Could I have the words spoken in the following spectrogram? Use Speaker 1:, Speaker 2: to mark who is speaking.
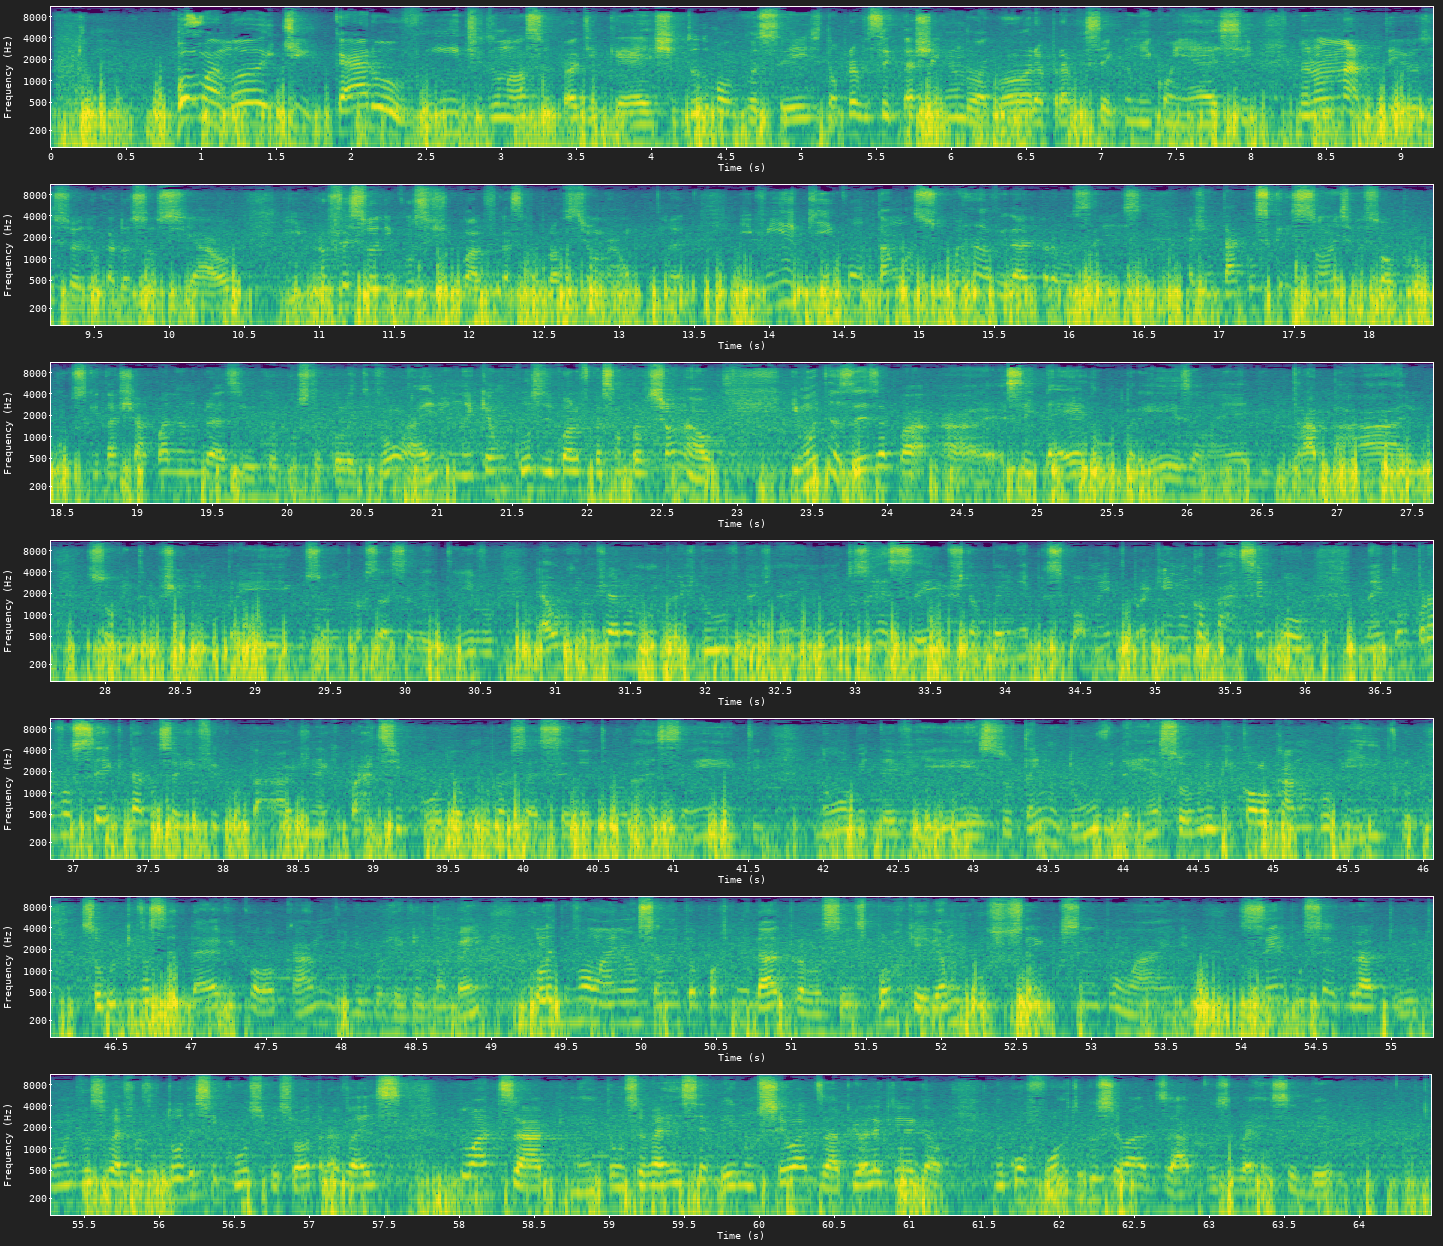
Speaker 1: Boa noite, caro ouvinte do nosso podcast. Tudo bom com vocês? Então, para você que está chegando agora, para você que não me conhece, meu nome é Matheus, eu sou educador social e professor de cursos de qualificação profissional. Né? E vim aqui contar uma super novidade para vocês. A gente está com inscrições, pessoal, para um curso que está chacoalhando o Brasil, que é o curso do Coletivo Online, né? que é um curso de qualificação profissional. E muitas vezes a, a, essa ideia de empresa, né? de trabalho, sobre entrevista de emprego, processo seletivo, é algo que nos gera muitas dúvidas, né? E muitos receios também, né? Principalmente para quem nunca participou, né? Então, para você que está com essas dificuldades, né? Que participou de algum processo seletivo êxito, tem dúvidas, né? Sobre o que colocar no currículo, sobre o que você deve colocar no vídeo currículo também, o Coletivo Online é uma excelente oportunidade para vocês, porque ele é um curso 100% online, 100% gratuito, onde você vai fazer todo esse curso, pessoal, através do WhatsApp, né? Então você vai receber no seu WhatsApp, olha que legal, no conforto do seu WhatsApp você vai receber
